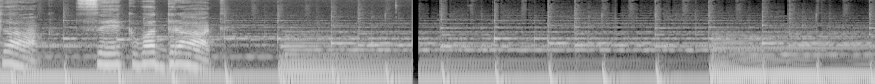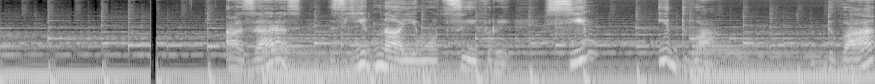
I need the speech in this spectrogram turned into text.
Так, це квадрат. А зараз з'єднаємо цифри 7 і 2. 2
